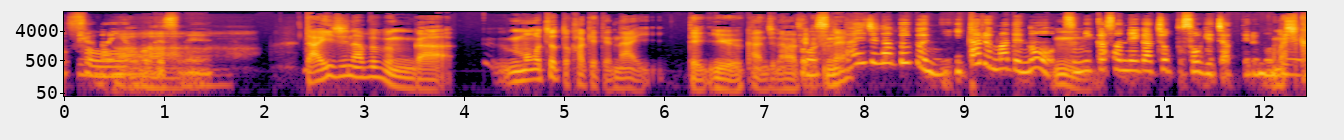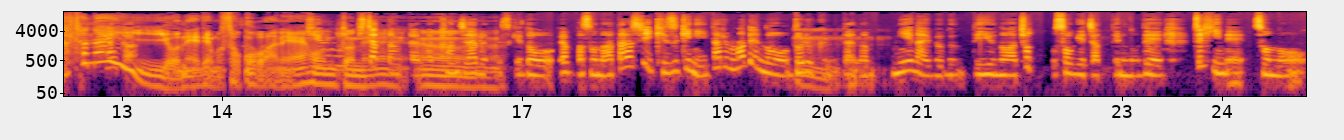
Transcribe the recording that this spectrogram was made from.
っていう内容ですね。大事な部分が、もうちょっとかけてないっていう感じなわけですね。ですね。大事な部分に至るまでの積み重ねがちょっとそげちゃってるので、まあ仕方ないよね、でもそこはね、急本当ね。に来ちゃったみたいな感じあるんですけど、やっぱその新しい気づきに至るまでの努力みたいなうん見えない部分っていうのはちょっとそげちゃってるので、ぜひね、その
